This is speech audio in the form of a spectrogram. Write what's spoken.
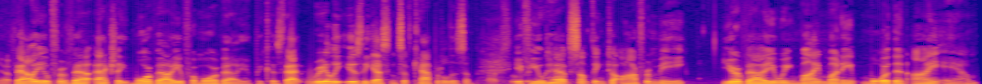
Yep. Value for value. Actually, more value for more value because that really is the essence of capitalism. Absolutely. If you have something to offer me, you're valuing my money more than I am,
